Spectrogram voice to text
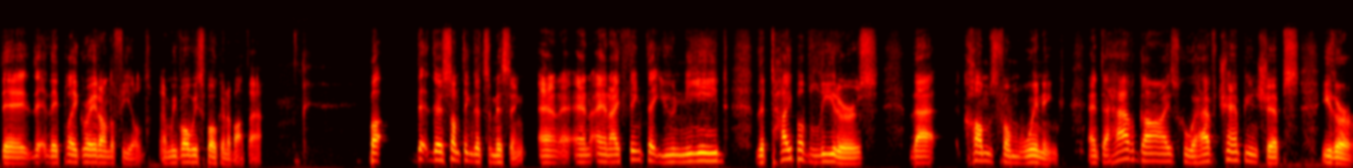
they they, they play great on the field, and we've always spoken about that. Th- there's something that's missing, and and and I think that you need the type of leaders that comes from winning. And to have guys who have championships either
